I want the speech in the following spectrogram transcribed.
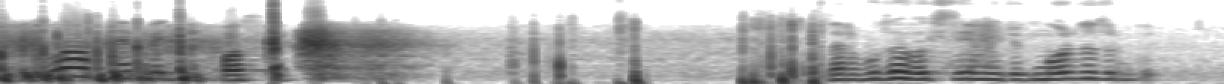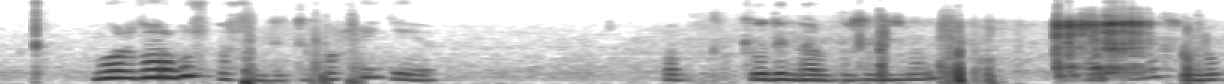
Главне опять відпасти. З арбузових сімечок можна зробити. Можна арбуз посадити, хочеш ідея? От один арбуз візьму. А не сундук.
